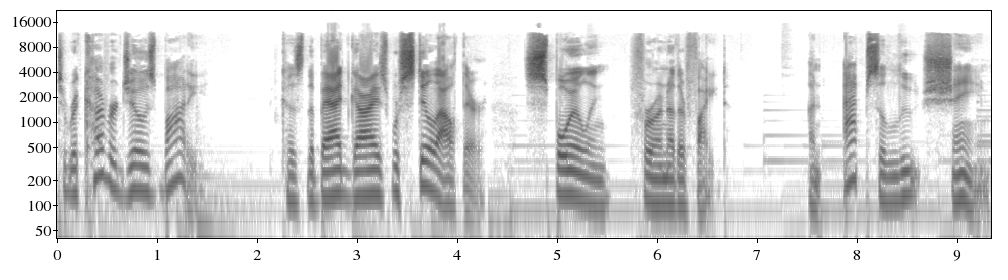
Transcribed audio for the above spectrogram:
to recover Joe's body because the bad guys were still out there spoiling for another fight. An absolute shame,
